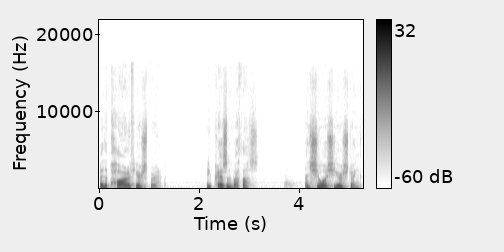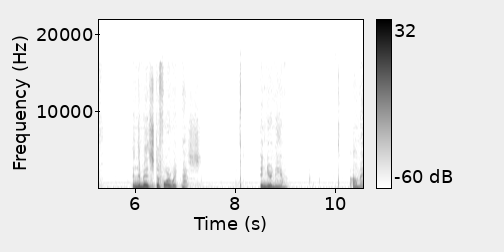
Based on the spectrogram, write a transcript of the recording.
by the power of your Spirit. Be present with us and show us your strength in the midst of our weakness. In your name. Amen.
